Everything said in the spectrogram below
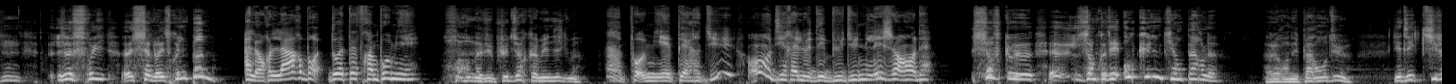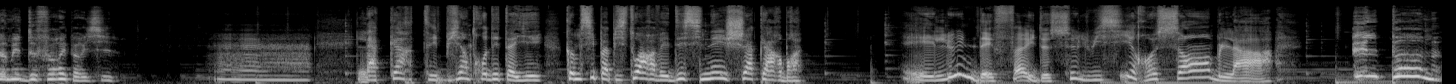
Le fruit, euh, ça doit être une pomme. Alors l'arbre doit être un pommier. On a vu plus dur comme énigme. Un pommier perdu On dirait le début d'une légende. Sauf que euh, j'en connais aucune qui en parle. Alors on n'est pas rendu. Il y a des kilomètres de forêt par ici. La carte est bien trop détaillée, comme si Papistoire avait dessiné chaque arbre. Et l'une des feuilles de celui-ci ressemble à... Une pomme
